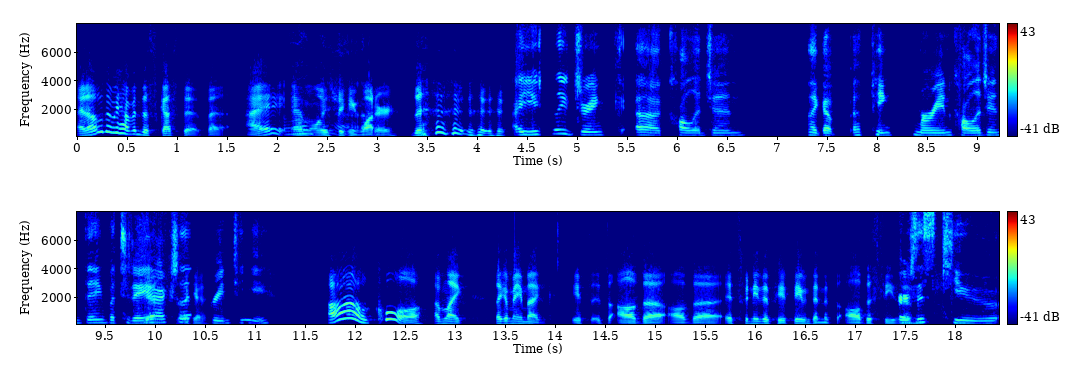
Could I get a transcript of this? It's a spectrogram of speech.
I know that we haven't discussed it, but I am Oh, always yeah. drinking water. I usually drink uh, collagen, like a, a pink marine collagen thing, but today I actually okay. have green tea. oh, cool! I'm like, look at my mug. It's it's all the all the it's Winnie the Pooh themed and it's all the seasons. Yours is cute.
